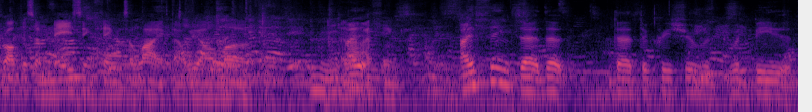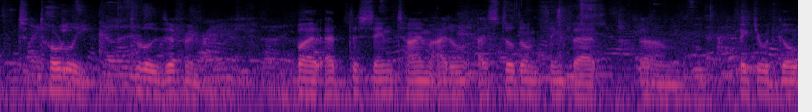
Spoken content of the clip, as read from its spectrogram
brought this amazing thing to life that we all love," and I, I think, I think that that that the creature would would be t- totally totally different. But at the same time, I don't. I still don't think that. Um, Victor would go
